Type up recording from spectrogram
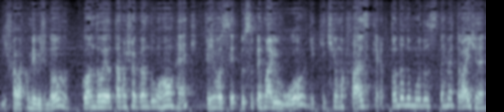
e falar comigo de novo quando eu tava jogando um home hack, veja você, do Super Mario World, que tinha uma fase que era toda no mundo do Super Metroid, né?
